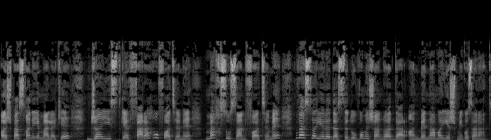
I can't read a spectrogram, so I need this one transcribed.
آشپزخانه ملکه جایی است که فرح و فاطمه مخصوصا فاطمه وسایل دست دومشان را در آن به نمایش می‌گذارند.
